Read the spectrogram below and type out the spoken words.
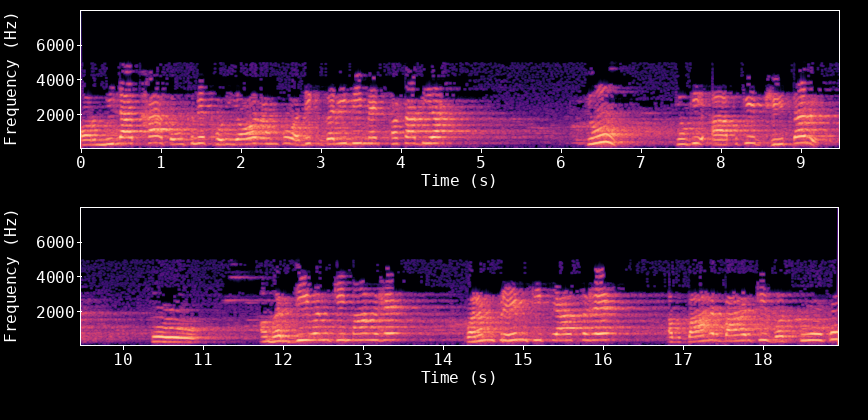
और मिला था तो उसने थोड़ी और हमको अधिक गरीबी में फंसा दिया। क्यों? क्योंकि आपके भीतर तो अमर जीवन की मांग है, परम प्रेम की प्यास है। अब बाहर बाहर की वस्तुओं को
